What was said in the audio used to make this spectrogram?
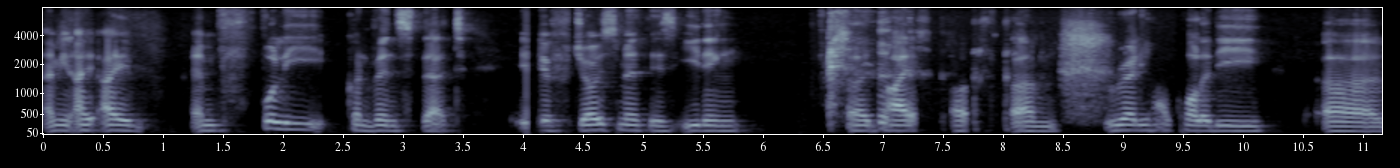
i mean i, I am fully convinced that if joe smith is eating a diet of um, really high quality uh,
